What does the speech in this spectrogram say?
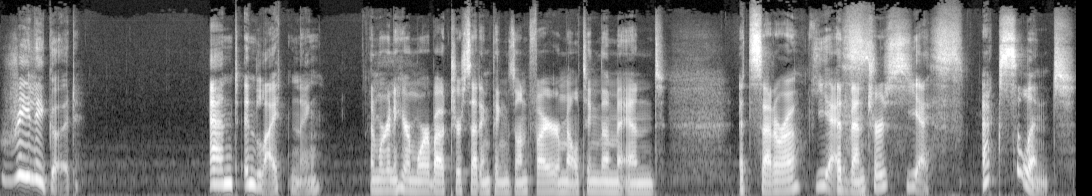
really good and enlightening. And we're going to hear more about your setting things on fire, melting them, and etc. Yes. Adventures. Yes. Excellent.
